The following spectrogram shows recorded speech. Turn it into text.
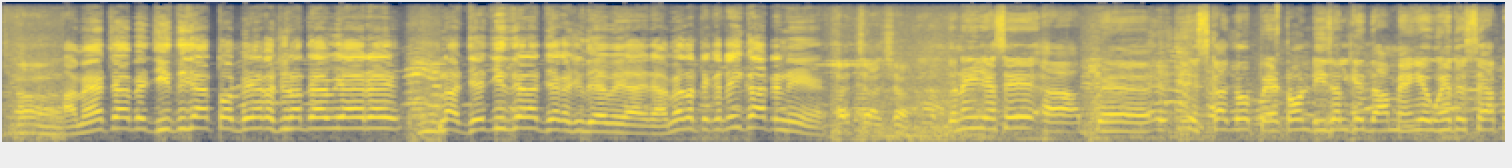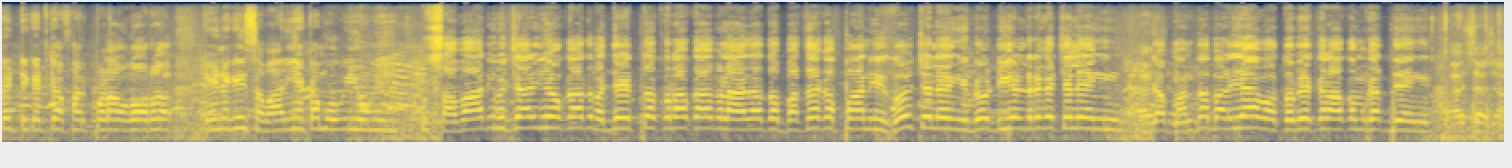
हाँ। हमें चाहे बे जीत जाए तो बे का चुनाव दे भी आए रहे ना जे जीत जाए ना जे का चुनाव दे भी आए रहे। हमें तो टिकट ही काटने हैं। अच्छा अच्छा। तो नहीं जैसे आ, इसका जो पेट्रोल डीजल के दाम महँगे हुए हैं तो इससे आपके टिकट का फ़र्क पड़ा होगा और कहीं ना कहीं सवारियाँ कम हो गई होंगी। तो सवारी बेचारियों का तो भैया इतना कराव का बढ़ाया था तो बसे का पानी थोड़ी चलेंगी वो डीजल डर के चलेंगी। जब मंदा बढ़ जाएगा तो वे कराव कम कर देंगे। अच्छा अच्छा।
